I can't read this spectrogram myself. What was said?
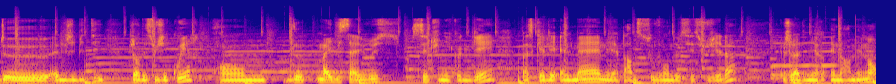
de LGBT, genre des sujets queer. Miley Cyrus, c'est une icône gay parce qu'elle est elle-même et elle parle souvent de ces sujets-là. Je l'admire énormément.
